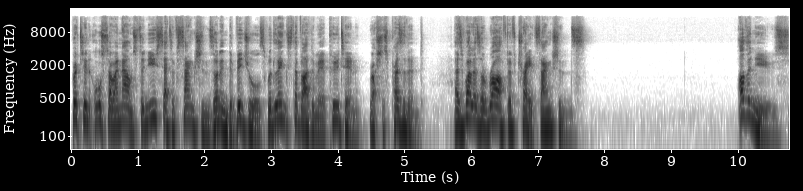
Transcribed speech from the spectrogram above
Britain also announced a new set of sanctions on individuals with links to Vladimir Putin, Russia's president, as well as a raft of trade sanctions. Other news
